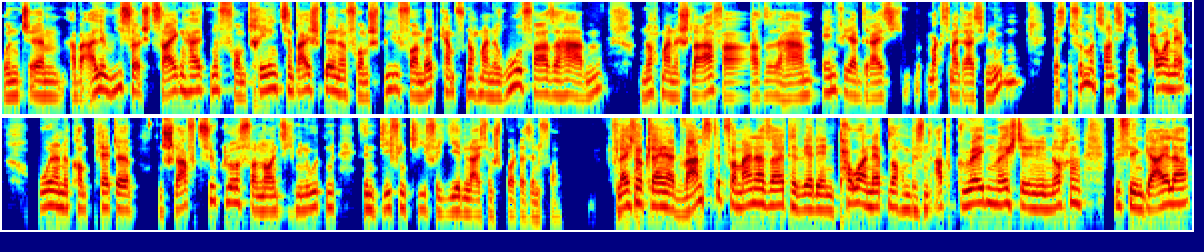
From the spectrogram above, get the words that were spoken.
Und ähm, aber alle Research zeigen halt, ne, vorm Training zum Beispiel, ne, vorm Spiel, vorm Wettkampf nochmal eine Ruhephase haben, nochmal eine Schlafphase haben, entweder 30, maximal 30 Minuten, besten 25 Minuten Powernap oder eine komplette Schlafzyklus von 90 Minuten sind definitiv für jeden Leistungssportler sinnvoll. Vielleicht noch ein kleiner Advanced-Tipp von meiner Seite, wer den Power Nap noch ein bisschen upgraden möchte, in den noch ein bisschen geiler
